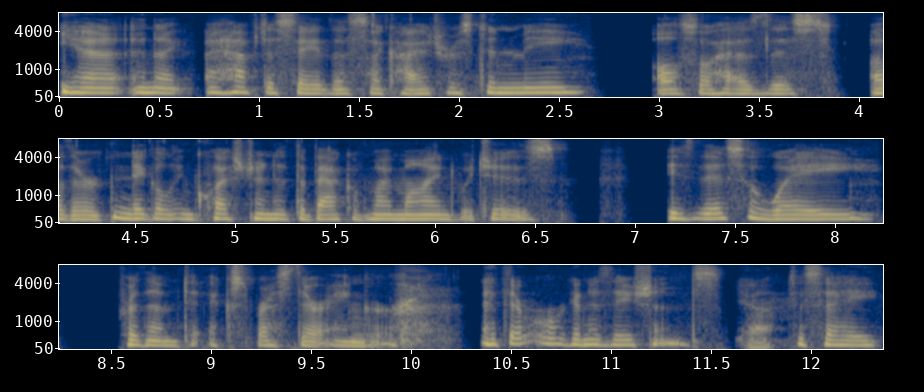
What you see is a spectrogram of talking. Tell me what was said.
Yeah, and I, I have to say the psychiatrist in me also has this other niggling question at the back of my mind, which is, is this a way for them to express their anger at their organizations? Yeah. To say,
